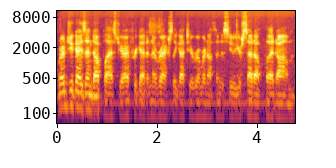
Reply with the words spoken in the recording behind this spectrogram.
where did you guys end up last year? I forget. I never actually got to your room or nothing to see your setup, but um,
